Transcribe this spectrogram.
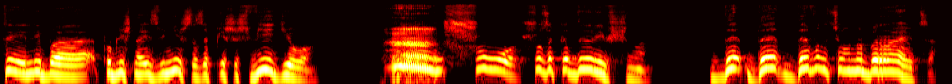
Ти либо публічно извинишся, запишеш відео. Що? Що за кадирівщина? Де, де, де вони цього набираються?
